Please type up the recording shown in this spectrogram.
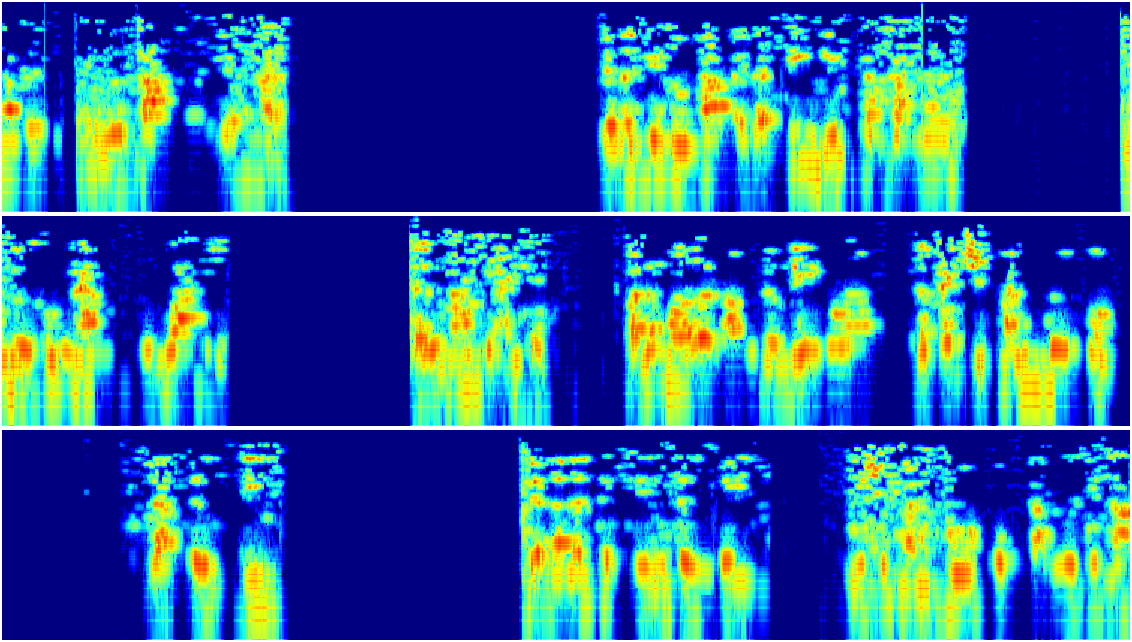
nó phải người pháp cho nên cái phương pháp này đã thí nghiệm khắp khắp nơi những người hung hăng cũng quá nhiều tự nó giải được. Và nó mở rộng đường đi của nó. Nó thấy sức mạnh vô cùng là từ bi. Cho nên nó thực hiện từ bi. Những sức mạnh vô cùng tận người Việt nó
